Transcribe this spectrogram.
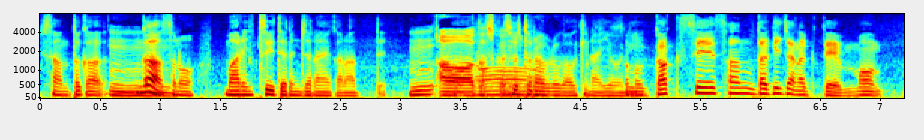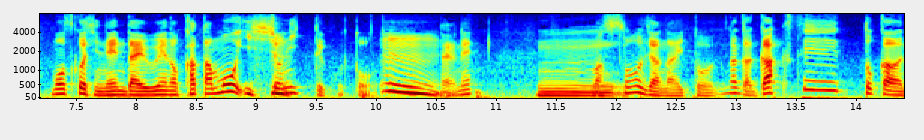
さんとかうん。がその周りについてるんじゃないかなって、うん、ああ確かに。そういうトラブルが起きないように。その学生さんだけじゃなくてもうもう少し年代上の方も一緒にってことうんだよね、うーん、まあ、そうじゃないとなんか学生とか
